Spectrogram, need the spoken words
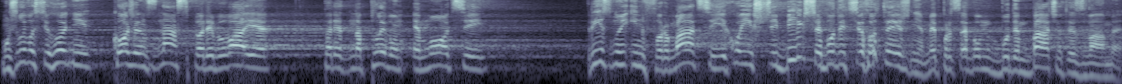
Можливо, сьогодні кожен з нас перебуває перед напливом емоцій, різної інформації, якої ще більше буде цього тижня. Ми про це будемо бачити з вами.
